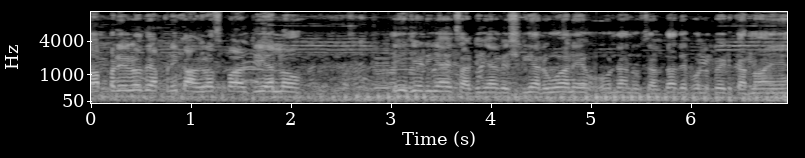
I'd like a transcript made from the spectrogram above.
ਆਪਣੇ ਵੱਲੋਂ ਤੇ ਆਪਣੀ ਕਾਂਗਰਸ ਪਾਰਟੀ ਵੱਲੋਂ ਇਹ ਜਿਹੜੀਆਂ ਸਾਡੀਆਂ ਵਿਛੜੀਆਂ ਰੂਹਾਂ ਨੇ ਉਹਨਾਂ ਨੂੰ ਸਰਦਾ ਦੇ ਫੁੱਲ ਭੇਟ ਕਰਨ ਆਏ ਆ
